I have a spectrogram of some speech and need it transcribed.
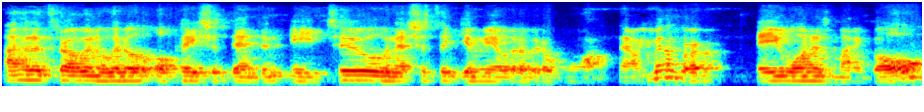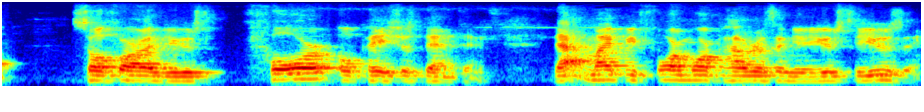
I'm going to throw in a little opacious dentin A2, and that's just to give me a little bit of warmth. Now remember, A1 is my goal. So far, I've used four opacious dentins. That might be four more powders than you're used to using.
